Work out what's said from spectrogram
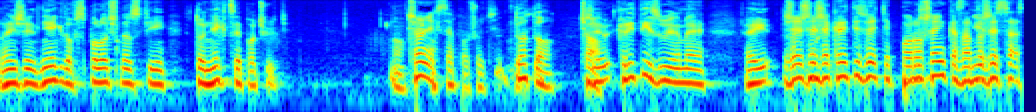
lenže niekto v spoločnosti to nechce počuť. No. Čo nechce počuť? Toto. Čo? Že kritizujeme... Hej, že, že, že kritizujete Porošenka za to, nie, že sa...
